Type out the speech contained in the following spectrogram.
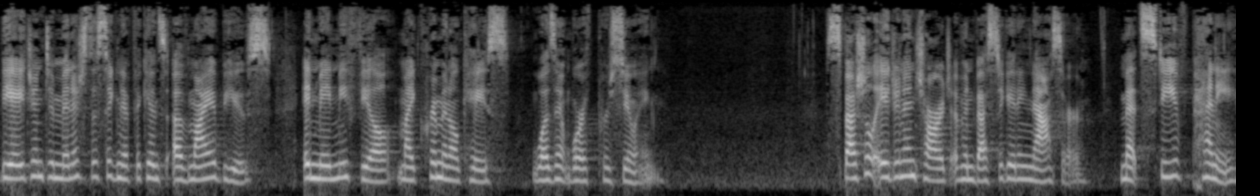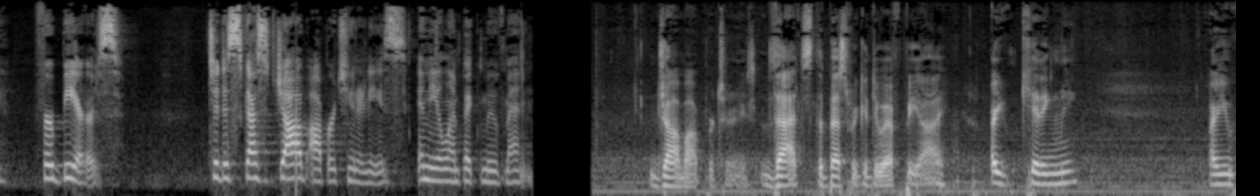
The agent diminished the significance of my abuse. and made me feel my criminal case wasn't worth pursuing. Special agent in charge of investigating Nassar met Steve Penny for beers to discuss job opportunities in the Olympic movement. Job opportunities. That's the best we could do, FBI. Are you kidding me? Are you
